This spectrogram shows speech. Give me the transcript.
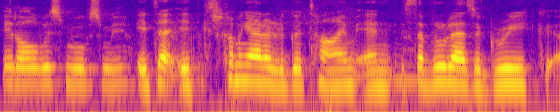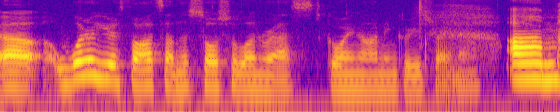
it always moves me. It's, a, it's coming out at a good time. And Stavroula, as a Greek, uh, what are your thoughts on the social unrest going on in Greece right now? Um,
